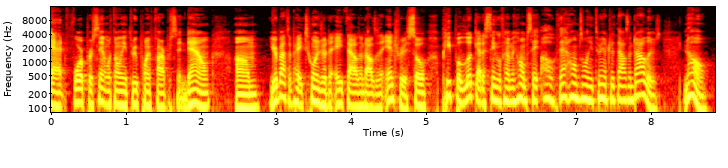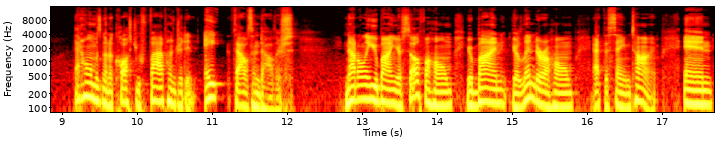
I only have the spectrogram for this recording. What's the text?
at 4% with only 3.5% down, um, you're about to pay $208,000 in interest. So people look at a single family home and say, oh, that home's only $300,000. No, that home is going to cost you $508,000. Not only are you buying yourself a home, you're buying your lender a home at the same time. And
